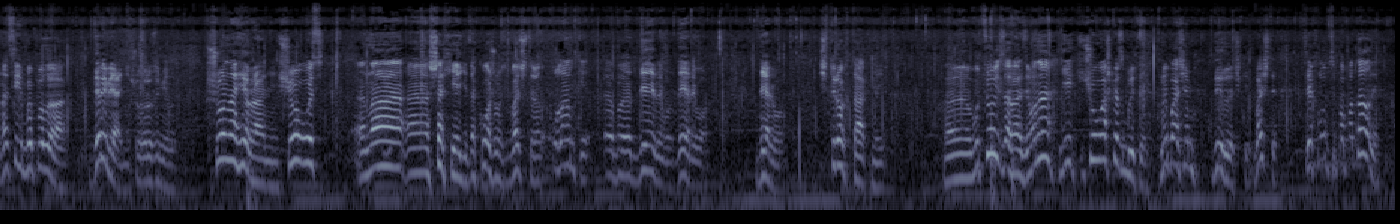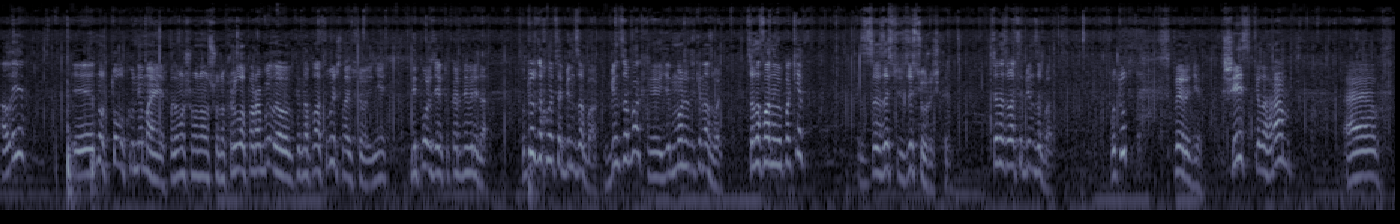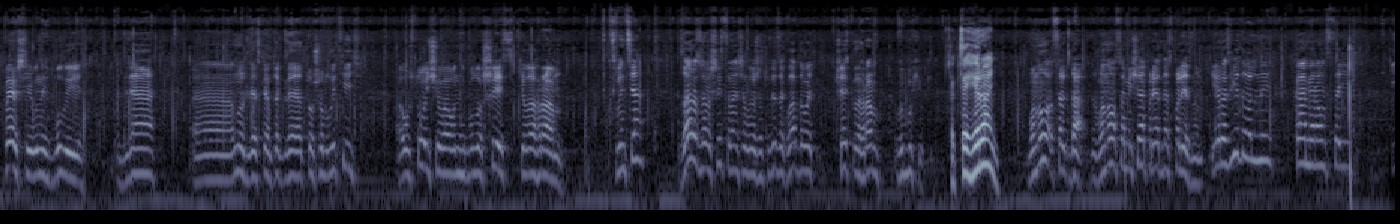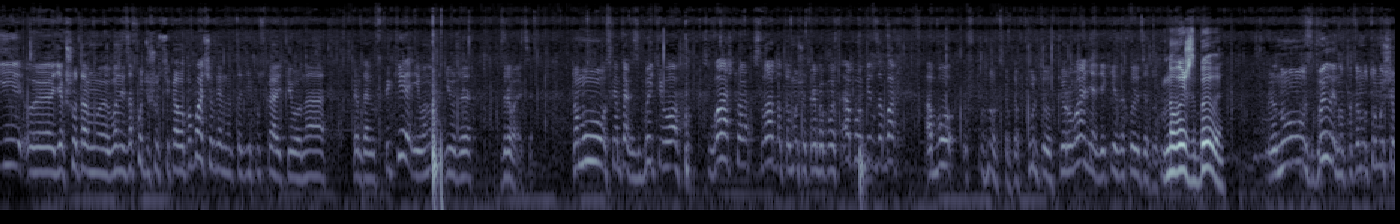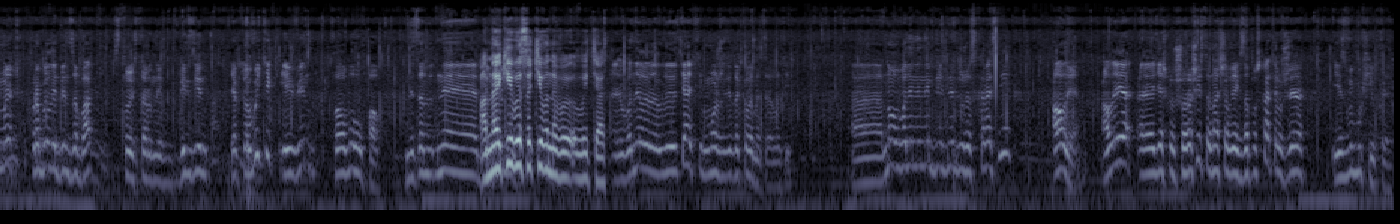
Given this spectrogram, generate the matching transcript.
на цих БПЛА дерев'яні, що ви розуміли. Що на Герані, що ось е, на е, шахеді, також ось, бачите, уламки е, дерево, дерево, дерево. Чотирьохтактний. В цій заразі вона її чого важко збити. Ми бачимо дирочки. Бачите? Ці хлопці попадали, але ну, толку немає, тому що воно що, ну, крило поробило, пінопласт вийшло і все, не, не пользує, як то не вреда. Отут знаходиться бензобак. Бензобак е, можна таки назвати. Целофановий пакет з зас- застежечкою. Це називається бензобак. Отут спереді 6 кг. Е, перші у них були для, е, ну, для, скажімо так, для того, щоб летіти устойчиво, у них було 6 кг свинця. Зараз же рашисти почали вже туди закладувати 6 кг вибухівки. Так це герань. Воно, да, воно совмещає приємне з полезним. І розвідувальний камера он стоїть. І е, якщо там е, вони захочуть щось цікаве побачили, ну, тоді пускають його на так, в піке і воно тоді вже зривається. Тому, скажімо так, збити його важко, складно, тому що треба просто або в бензобак, або ну, так, в пульт керування, який знаходиться тут. Ну ви ж збили. Ну, збили, ну тому, тому що ми пробили бензобак з тої сторони. Бензин як то витік, і він, слава Богу, впав. Не, не, А на якій висоті вони летять? Е, Вони летять, можуть і до кілометра летіти. Е, ну, вони не, не, не дуже скоростні, але, але е, я ж кажу, що рашисти почали їх запускати вже із вибухівкою.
